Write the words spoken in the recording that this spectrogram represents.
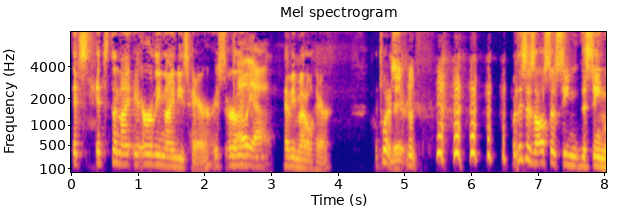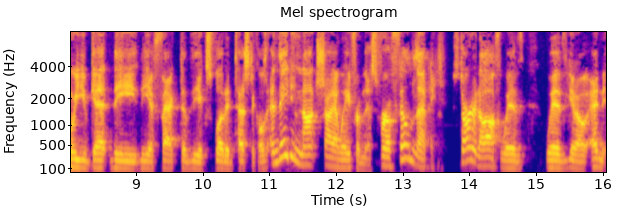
it's it's the ni- early 90s hair it's early oh yeah, heavy metal hair that's what it is But this is also scene the scene where you get the the effect of the exploded testicles, and they do not shy away from this. For a film that started off with with you know, and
